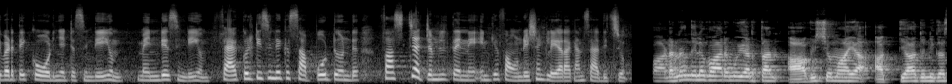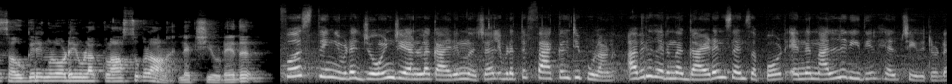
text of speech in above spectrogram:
ഇവിടുത്തെ കോർഡിനേറ്റേഴ്സിന്റെയും മെന്റേഴ്സിന്റെയും ഫാക്കൽറ്റീസിന്റെയൊക്കെ സപ്പോർട്ട് കൊണ്ട് ഫസ്റ്റ് അറ്റംപ്റ്റിൽ തന്നെ എനിക്ക് ഫൗണ്ടേഷൻ ക്ലിയർ ആക്കാൻ സാധിച്ചു. പഠന നിലവാരം ഉയർത്താൻ ആവശ്യമായ അത്യാധുനിക സൗകര്യങ്ങളോടെയുള്ള ക്ലാസുകളാണ് ലക്ഷ്യയുടേത് ഫസ്റ്റ് തിങ് ഇവിടെ ജോയിൻ ചെയ്യാനുള്ള കാര്യം എന്ന് വെച്ചാൽ ഇവിടുത്തെ ഫാക്കൽറ്റി പൂളാണ് അവർ തരുന്ന ഗൈഡൻസ് ആൻഡ് സപ്പോർട്ട് എന്നെ നല്ല രീതിയിൽ ഹെൽപ്പ് ചെയ്തിട്ടുണ്ട്.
